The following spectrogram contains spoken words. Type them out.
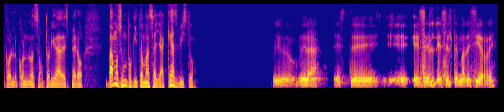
con, las autoridades, pero vamos un poquito más allá. ¿Qué has visto? Mira, este eh, es el, es el tema de cierre.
